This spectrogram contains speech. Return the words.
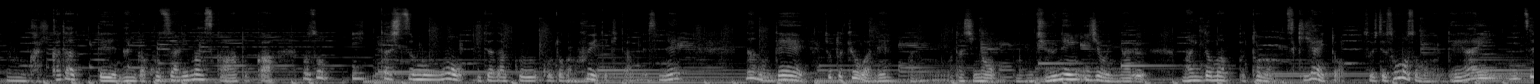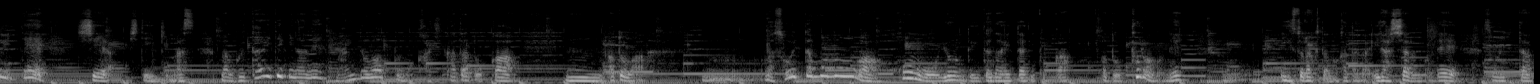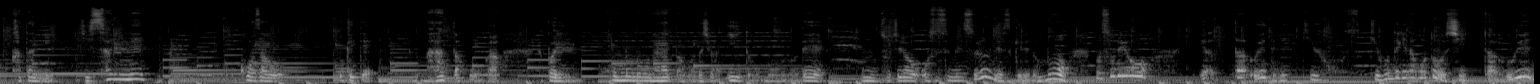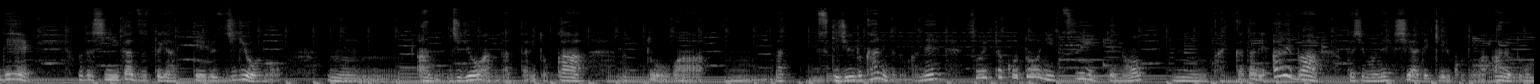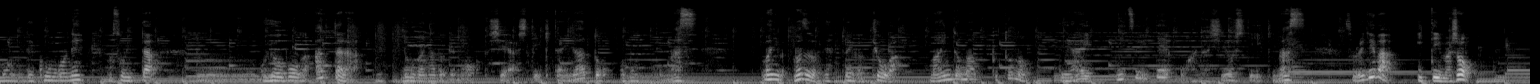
うん、書き方って何かコツありますか？とか、まあ、そういった質問をいただくことが増えてきたんですね。なのでちょっと今日はねあの私のもう10年以上になるマインドマップとの付き合いとそしてそもそもの出会いについてシェアしていきます。まあ、具体的なねマインドマップの書き方とかうんあとはうんまあ、そういったものは本を読んでいただいたりとかあとプロのねインストラクターの方がいらっしゃるのでそういった方に実際にね講座を受けて習った方がやっぱり本物を習った方が私はいいと思うので、うん、そちらをおすすめするんですけれども、まあ、それをやった上でね基本的なことを知った上で私がずっとやっている事業のうん案事業案だったりとかあとは、うんまあ、スケジュール管理だとかねそういったことについての、うん、書き方であれば私もねシェアできることがあると思うので今後ね、まあ、そういった、うん、ご要望があったら、ね、動画などでもシェアしていきたいなと思ってます。ままずはねとにかく今日はマインドマップとの出会いについてお話をしていきます。それでは行ってみましょう。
